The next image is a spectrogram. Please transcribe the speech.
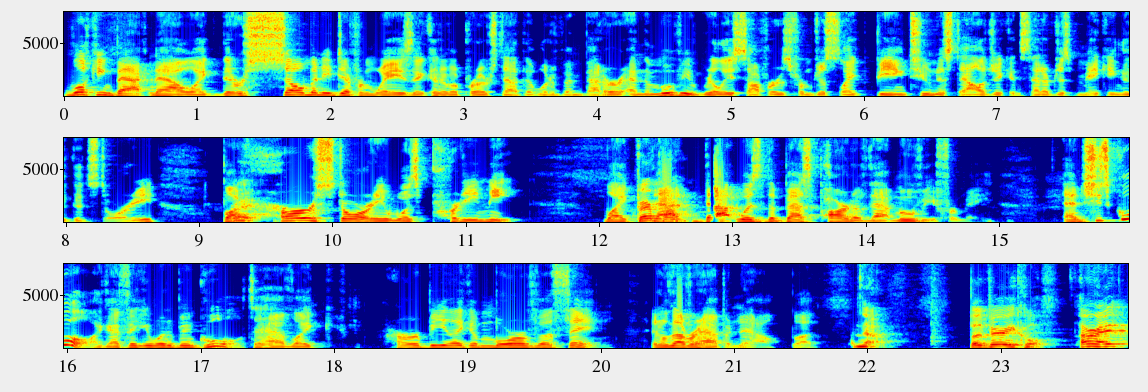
looking back now, like there's so many different ways they could have approached that that would have been better. And the movie really suffers from just like being too nostalgic instead of just making a good story. But right. her story was pretty neat. Like Fair that point. that was the best part of that movie for me. And she's cool. Like I think it would have been cool to have like her be like a more of a thing. It'll never happen now, but no, but very cool. All right.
